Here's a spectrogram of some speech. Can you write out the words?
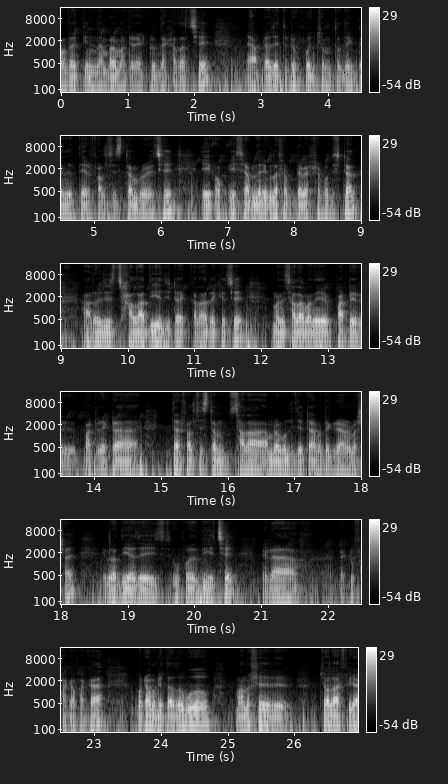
আমাদের তিন নাম্বার মাঠের একটু দেখা যাচ্ছে। আপনারা যেতটুকু পর্যন্ত দেখবেন যে তেরফাল সিস্টেম রয়েছে, এই এই সামনের এগুলো সবটা ব্যবসা প্রতিষ্ঠান। আর ওই যে ছালা দিয়ে যেটা কালার রেখেছে মানে ছালা মানে পাটের পাটের একটা তেরফাল সিস্টেম ছালা আমরা বলি যেটা আমাদের গ্রামের বাসায়, এগুলো দিয়ে যে উপরে দিয়েছে, এটা একটু ফাঁকা ফাঁকা। মোটামুটি তা তবুও মানুষের চলাফেরা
